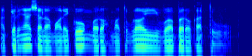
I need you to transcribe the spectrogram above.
Akhirnya Assalamualaikum warahmatullahi wabarakatuh.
